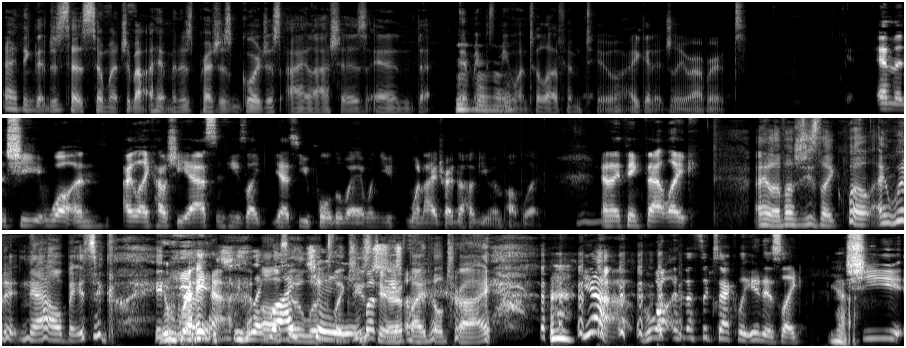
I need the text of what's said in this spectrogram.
And I think that just says so much about him and his precious, gorgeous eyelashes, and it makes me Mhm. want to love him too. I get it, Julie Roberts. And then she, well, and I like how she asked, and he's like, "Yes, you pulled away when you when I tried to hug you in public." And I think that like I love how she's like, "Well, I wouldn't now," basically. right. Yeah. She's like, also well, I looks like she's. But- terrified he'll try. yeah well and that's exactly it is like yeah. she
